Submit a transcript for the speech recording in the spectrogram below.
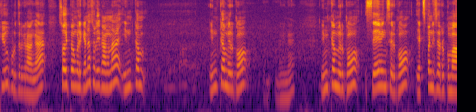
க்யூ கொடுத்துருக்குறாங்க ஸோ இப்போ உங்களுக்கு என்ன சொல்லியிருக்காங்கன்னா இன்கம் இன்கம் இருக்கும். இன்கம் இருக்கும் சேவிங்ஸ் இருக்கும் எக்ஸ்பெண்டிச்சர் இருக்குமா?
